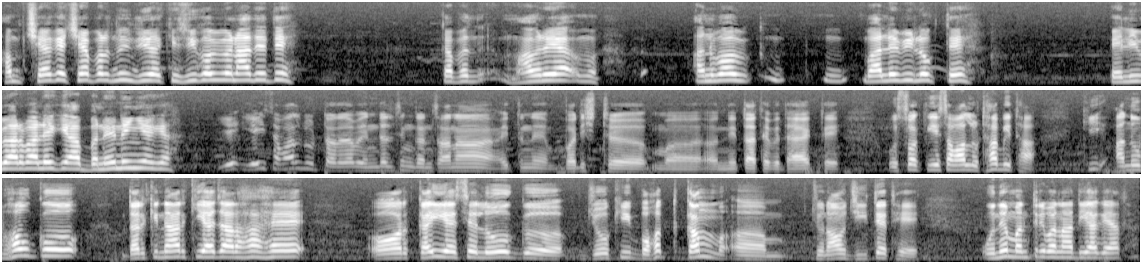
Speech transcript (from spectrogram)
हम छः के छः प्रतिनिधि किसी को भी बना देते। हमारे अनुभव वाले भी लोग थे। पहली बार वाले कि आप बने नहीं है क्या? ये, यही सवाल भी उठता था जब इंदल सिंह कंसाना इतने वरिष्ठ नेता थे, विधायक थे, उस वक्त ये सवाल उठा भी था कि अनुभव को दरकिनार किया जा रहा है और कई ऐसे लोग, जो कि बहुत कम चुनाव जीते थे, उन्हें मंत्री बना दिया गया था।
